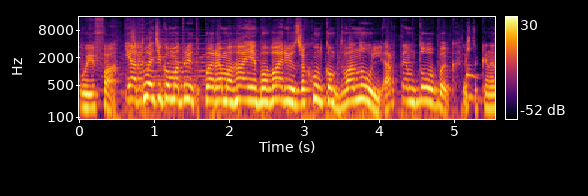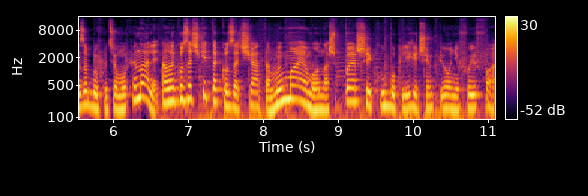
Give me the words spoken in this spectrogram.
УЄФА. І Атлетіко Мадрид перемагає Баварію з рахунком 2-0. Артем Довбик все ж таки не забив у цьому фіналі. Але козачки та козачата, ми маємо наш перший кубок Ліги Чемпіонів УЄФА.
